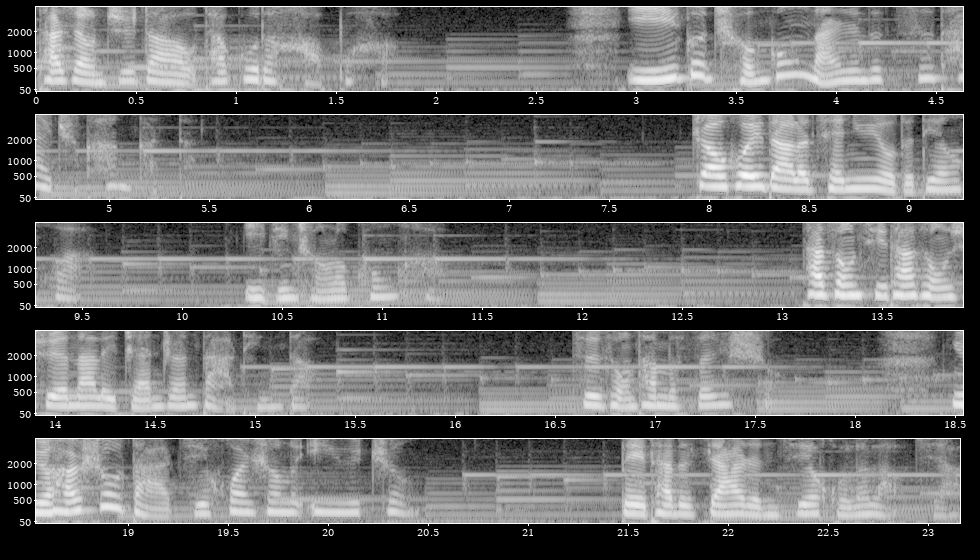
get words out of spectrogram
他想知道他过得好不好，以一个成功男人的姿态去看看他。赵辉打了前女友的电话，已经成了空号。他从其他同学那里辗转打听到，自从他们分手，女孩受打击患上了抑郁症，被他的家人接回了老家。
